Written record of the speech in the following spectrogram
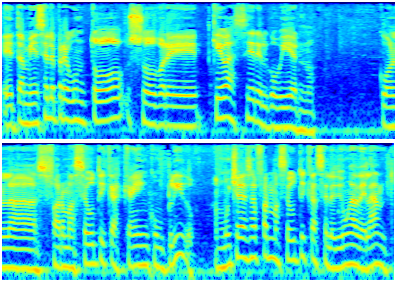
Eh, también se le preguntó sobre qué va a hacer el gobierno con las farmacéuticas que han incumplido. A muchas de esas farmacéuticas se le dio un adelanto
